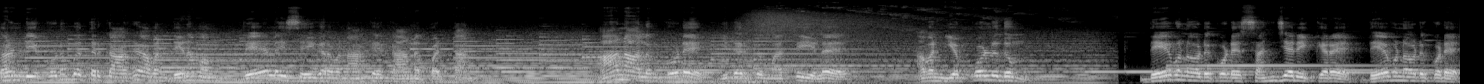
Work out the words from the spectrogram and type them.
தன்னுடைய குடும்பத்திற்காக அவன் தினமும் வேலை செய்கிறவனாக காணப்பட்டான். ஆனாலும் கூட இதற்கு மத்தியில அவன் எப்பொழுதும் தேவனோடு கூட சஞ்சரிக்கிற தேவனோடு கூட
